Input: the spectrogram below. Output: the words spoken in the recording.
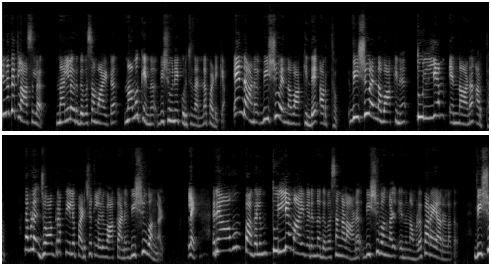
ഇന്നത്തെ ക്ലാസ്സിൽ നല്ലൊരു ദിവസമായിട്ട് നമുക്കിന്ന് വിഷുവിനെ കുറിച്ച് തന്നെ പഠിക്കാം. എന്താണ് വിഷു എന്ന വാക്കിന്റെ അർത്ഥം? വിഷു എന്ന വാക്കിന് തുല്യം എന്നാണ് അർത്ഥം. നമ്മൾ ജോഗ്രഫിയിൽ പഠിച്ചിട്ടുള്ള ഒരു വാക്കാണ് വിഷുവങ്ങൾ. അല്ലെ? രാവും പകലും തുല്യമായി വരുന്ന ദിവസങ്ങളാണ് വിഷുവങ്ങൾ എന്ന് നമ്മൾ പറയാറുള്ളത്. വിഷു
